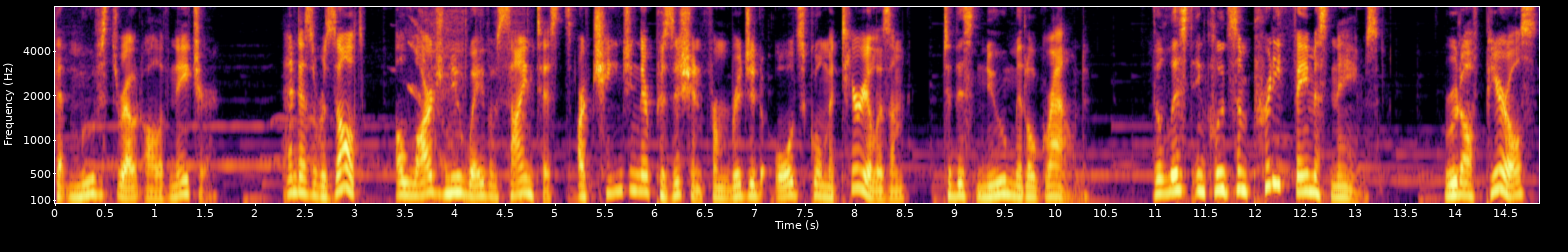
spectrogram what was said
that moves throughout all of nature. And as a result, a large new wave of scientists are changing their position from rigid old school materialism to this new middle ground. The list includes some pretty famous names. Rudolf Peierls,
